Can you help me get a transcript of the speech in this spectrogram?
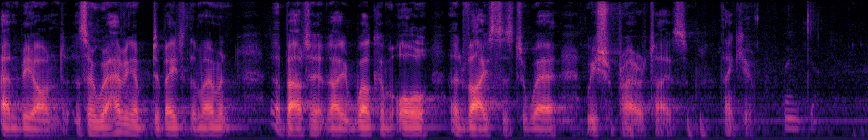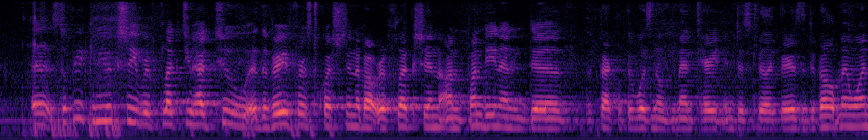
and beyond. So we're having a debate at the moment about it, and I welcome all advice as to where we should prioritize. Thank you. Thank you. Uh, Sofia, can you actually reflect? You had two. Uh, the very first question about reflection on funding and uh, the fact that there was no humanitarian industry, like there is a development one.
